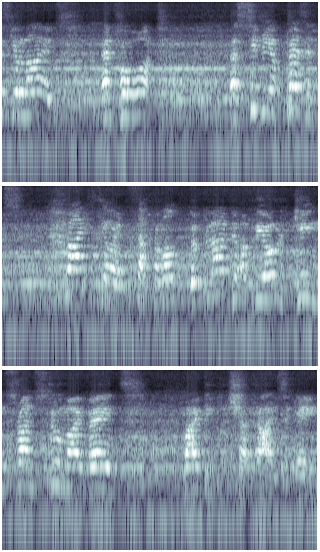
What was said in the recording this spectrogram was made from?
risk your lives. And for what? A city of peasants. Christ, you're insufferable. The blood of the old kings runs through my veins. My people shall rise again.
